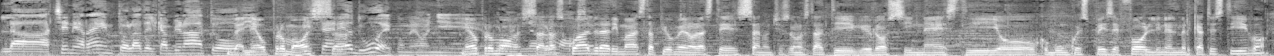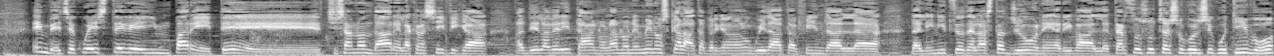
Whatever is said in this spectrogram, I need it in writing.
la Cenerentola del campionato Beh, di, neopromossa. di Serie A2, come ogni Neopromossa, la neopromossa. squadra è rimasta più o meno la stessa, non ci sono stati grossi innesti o comunque spese folli nel mercato estivo. E invece queste in parete eh, ci sanno andare, la classifica a dire la verità non l'hanno nemmeno scalata perché non l'hanno guidata fin dal- dall'inizio della stagione, arriva al terzo successo consecutivo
